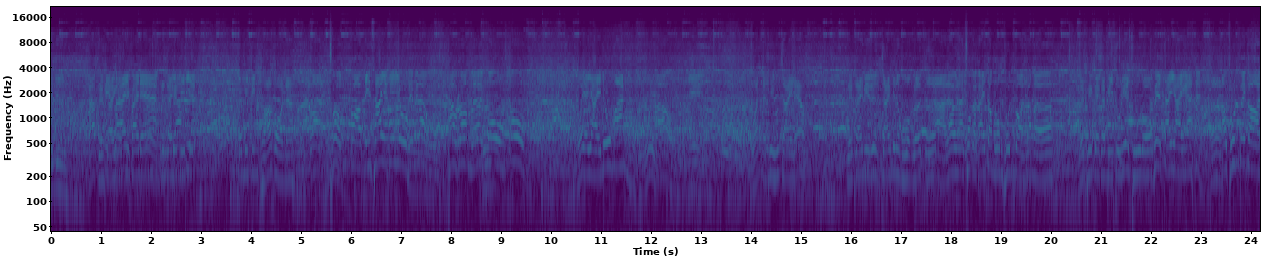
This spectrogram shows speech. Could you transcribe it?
อยดี ครับเกรีเกรียยงงไกไกรรไฟแดงเกรียงไกรยามีเบียดจะมีตีนขวาก่อนนะแต่ว่าโชคก็ตีซ้ายอย่างนี้อยู่เห็นไหมเล่าเข้าร่องเลยโป้งโป้งหัวใหญ่ๆดูมันโอ้ยเอานี่วัดกันที่หัวใจแล้วเกรียงไกรนี่เรื่องใจไม่ต้องห่วงเลยเกินอ่าแล้วเวลาชกกับใครต้องลงทุนก่อนเสมอเป็นเพียงแกก็มีตัวเนี้ยชูโรงประเภทใจใหญ่ไงเออเอาทุนไปก่อน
